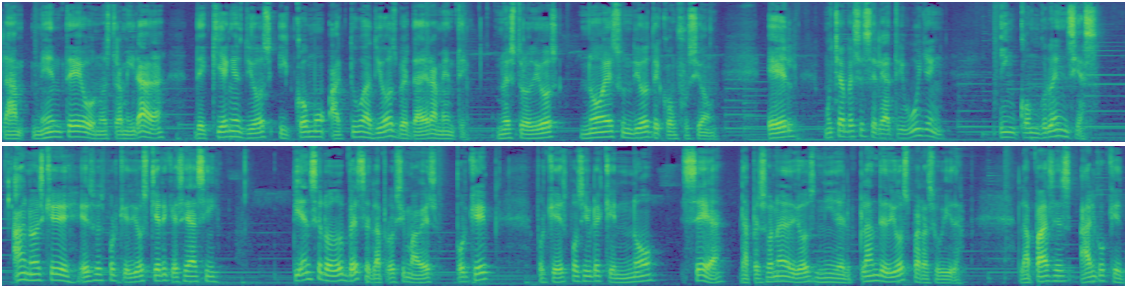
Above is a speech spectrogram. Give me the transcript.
la mente o nuestra mirada de quién es Dios y cómo actúa Dios verdaderamente. Nuestro Dios no es un Dios de confusión. Él muchas veces se le atribuyen incongruencias. Ah, no es que eso es porque Dios quiere que sea así. Piénselo dos veces la próxima vez. ¿Por qué? Porque es posible que no sea la persona de Dios ni el plan de Dios para su vida. La paz es algo que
